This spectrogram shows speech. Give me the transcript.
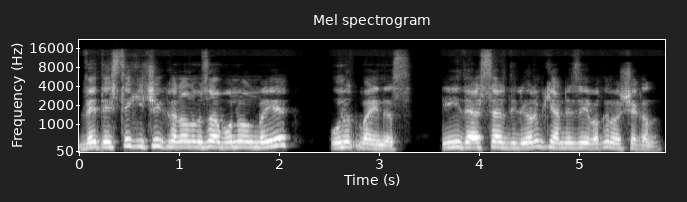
ve destek için kanalımıza abone olmayı unutmayınız. İyi dersler diliyorum. Kendinize iyi bakın. Hoşçakalın.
